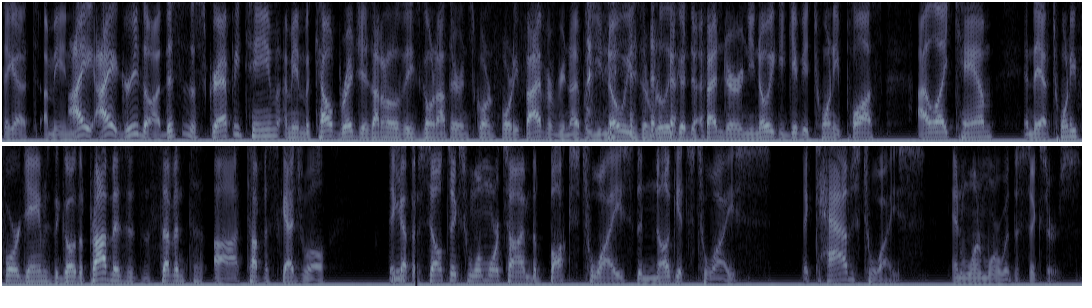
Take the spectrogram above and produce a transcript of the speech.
they got. I mean, I, I agree though. This is a scrappy team. I mean, Mikal Bridges. I don't know that he's going out there and scoring 45 every night, but you know he's a really good defender, and you know he could give you 20 plus. I like Cam, and they have 24 games to go. The problem is it's the seventh uh, toughest schedule. They got the Celtics one more time, the Bucks twice, the Nuggets twice, the Cavs twice, and one more with the Sixers.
